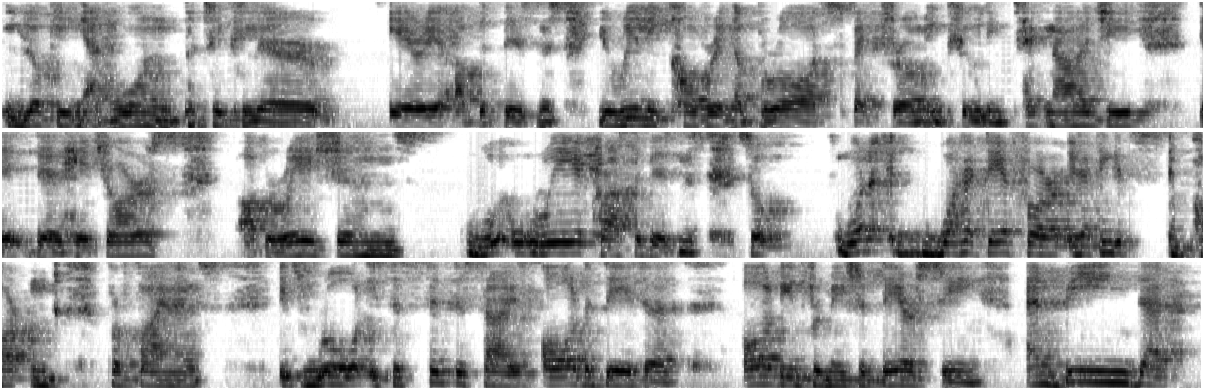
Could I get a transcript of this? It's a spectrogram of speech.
looking at one particular area of the business. You're really covering a broad spectrum, including technology, the, the HRs, operations, w- way across the business. So one, what I therefore, I think it's important for finance. Its role is to synthesize all the data, all the information they are seeing, and being that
